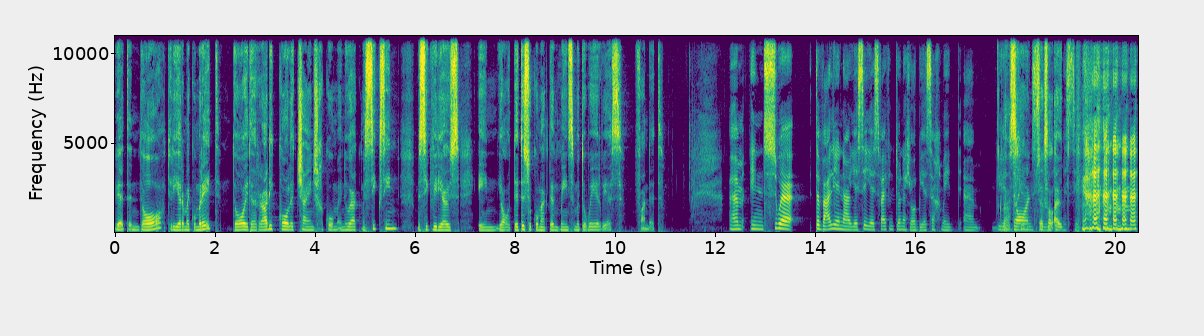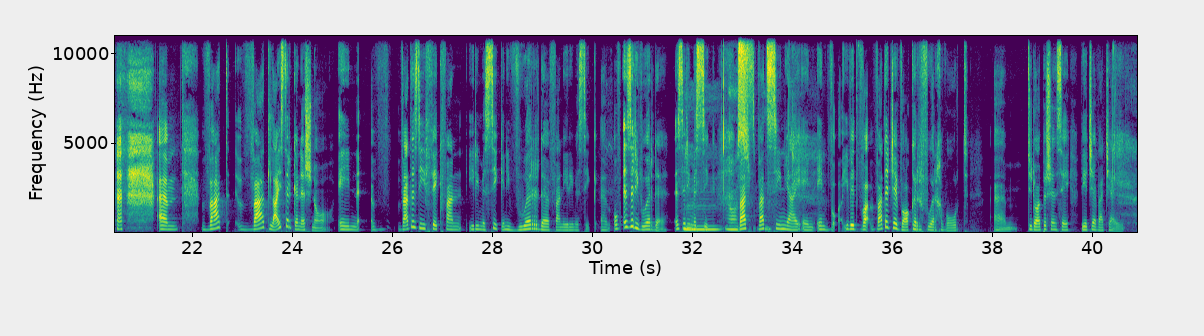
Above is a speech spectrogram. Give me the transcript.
Jy weet, en daar toe die Here my kom red, daar het 'n radikale change gekom in hoe ek musiek sien, musiekvideo's en ja, dit is hoekom ek dink mense moet aware wees van dit. Ehm um, en so terwyl jy nou, jy sê jy's 25 jaar besig met ehm um, dans So ek sal musiek. Ehm um, wat wat luister kinders na en wat is die effek van hierdie musiek en die woorde van hierdie musiek? Um, of is dit die woorde? Is dit die musiek? Mm, ja, Wat wat sien jy en en jy weet wat, wat het jy wakker voor geword? Ehm um, toe daai persoon sê, weet jy wat jy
